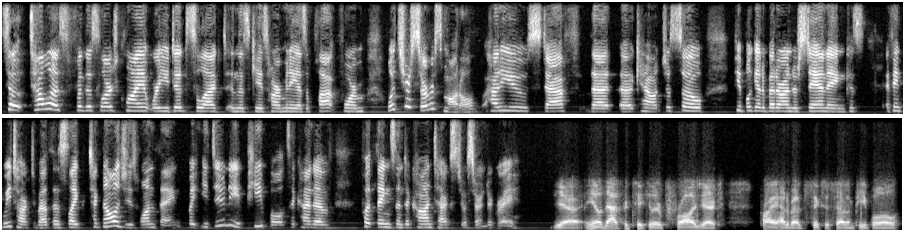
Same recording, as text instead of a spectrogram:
So tell us for this large client where you did select, in this case, Harmoni as a platform, what's your service model? How do you staff that account just so people get a better understanding? Because I think we talked about this, like technology is one thing, but you do need people to kind of put things into context to a certain degree. Yeah, you know, that particular project probably had about six or seven people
